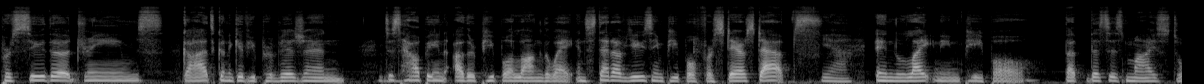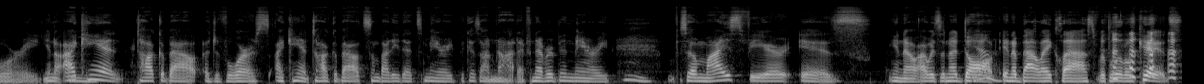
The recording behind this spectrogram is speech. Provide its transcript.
pursue the dreams. God's going to give you provision just helping other people along the way instead of using people for stair steps. Yeah. Enlightening people that this is my story. You know, I mm. can't talk about a divorce. I can't talk about somebody that's married because I'm not. I've never been married. Mm. So my sphere is you know, I was an adult yeah. in a ballet class with little kids.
